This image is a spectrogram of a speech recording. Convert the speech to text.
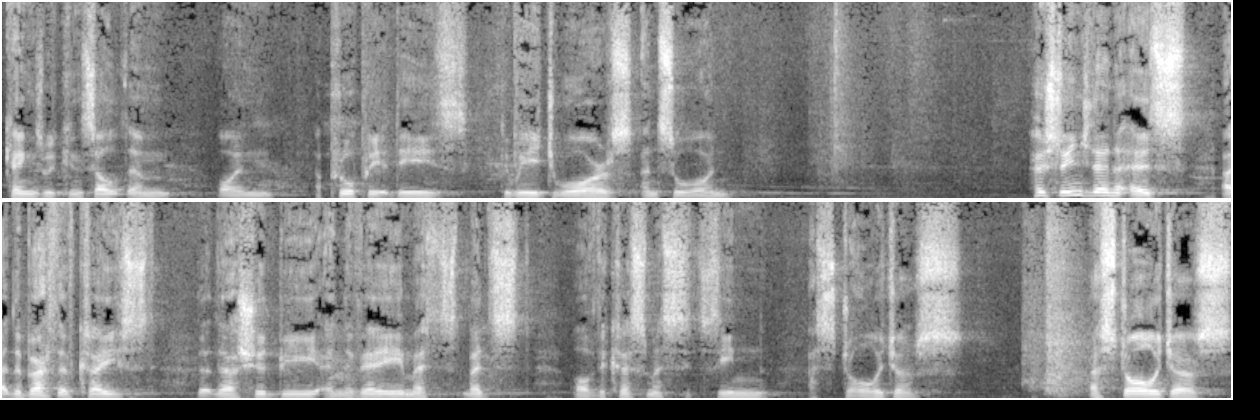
Kings would consult them on appropriate days to wage wars and so on. How strange then it is at the birth of Christ that there should be in the very midst of the Christmas scene astrologers. Astrologers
